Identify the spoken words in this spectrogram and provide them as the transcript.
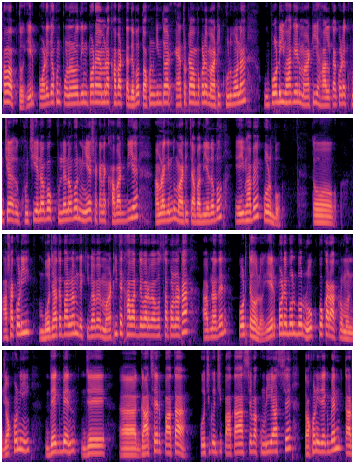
সমাপ্ত। এরপরে যখন পনেরো দিন পরে আমরা খাবারটা দেবো, তখন কিন্তু আর এতটা করে মাটি খুঁড়বো না। উপরিভাগের মাটি হালকা করে খুঁচে, খুঁচিয়ে নেব, খুলে নেব, নিয়ে সেখানে খাবার দিয়ে আমরা কিন্তু মাটি চাপা দিয়ে দেবো। এইভাবে করব। তো আশা করি বোঝাতে পারলাম যে কীভাবে মাটিতে খাবার দেওয়ার ব্যবস্থাপনাটা আপনাদের করতে হলো। এরপরে বলব রোগ পোকার আক্রমণ। যখনই দেখবেন যে গাছের পাতা, কচি কচি পাতা আসছে বা কুঁড়ি আসছে, তখনই দেখবেন তার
